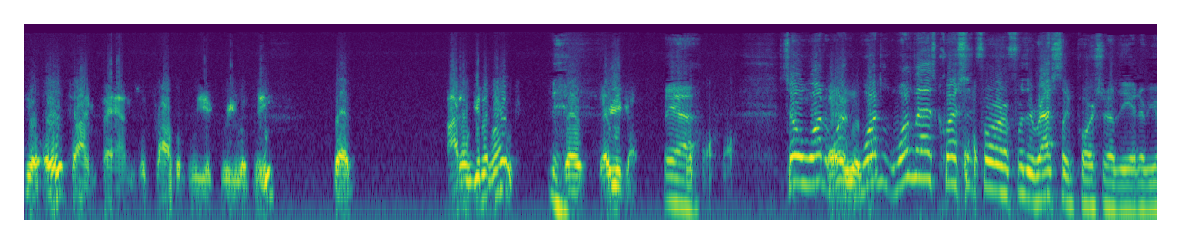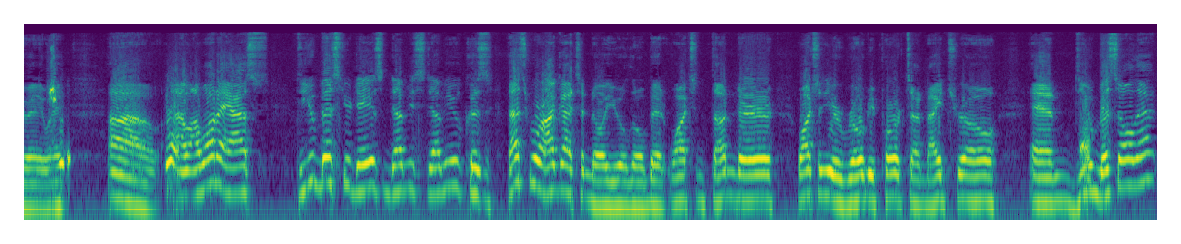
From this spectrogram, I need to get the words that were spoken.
you know, old-time fans would probably agree with me, but I don't get a vote. So, there you go. Yeah. So one, one, one, one last question for, for the wrestling portion of the interview, anyway. Uh, I, I want to ask, do you miss your days in WCW? Because that's where I got to know you a little bit, watching Thunder, watching your road reports on Nitro, and do you miss all that?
